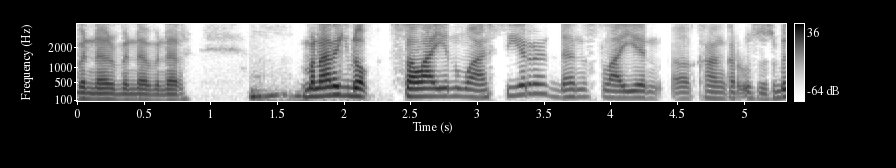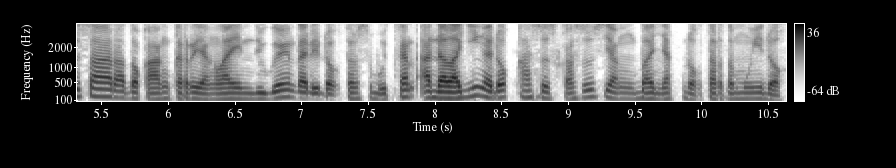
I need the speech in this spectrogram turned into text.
Benar benar benar. Menarik dok. Selain wasir dan selain uh, kanker usus besar atau kanker yang lain juga yang tadi dokter sebutkan ada lagi nggak dok kasus-kasus yang banyak dokter temui dok?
